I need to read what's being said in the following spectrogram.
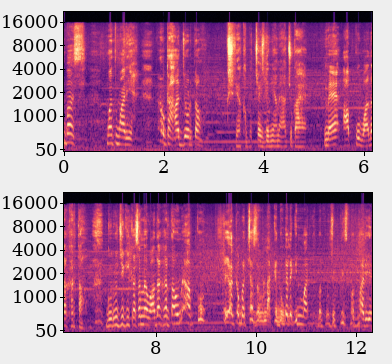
बस मत मारिए मैं आपका हाथ जोड़ता हूँ। श्रेया का बच्चा इस दुनिया में आ चुका है। मैं आपको वादा करता हूँ। गुरु जी की कसम, मैं वादा करता हूँ। मैं आपको श्रेया का बच्चा ज़रूर ला के दूँगा, लेकिन मारिए मत मुझे प्लीज़ मत मारिए।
